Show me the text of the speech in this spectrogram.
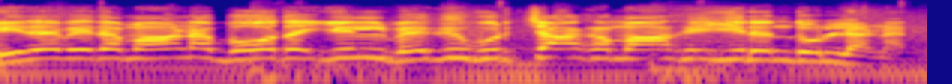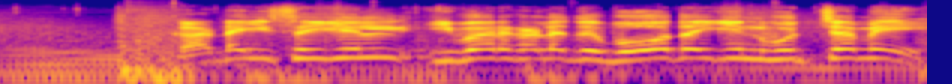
விதவிதமான போதையில் வெகு உற்சாகமாக இருந்துள்ளனர். கடைசியில் இவர்களது போதையின் உச்சமே.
